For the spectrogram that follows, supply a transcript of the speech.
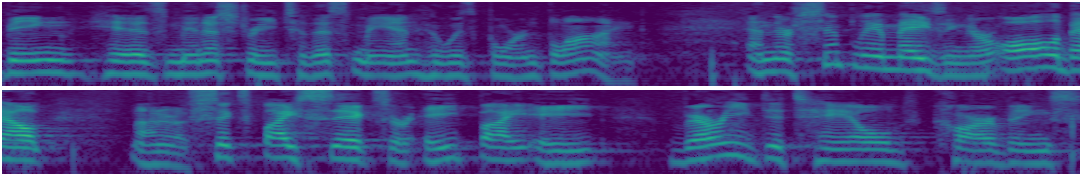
being his ministry to this man who was born blind. And they're simply amazing. They're all about, I don't know, six by six or eight by eight, very detailed carvings.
